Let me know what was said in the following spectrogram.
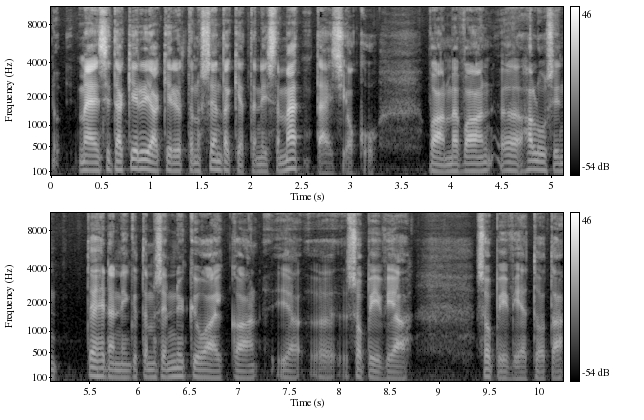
No, mä en sitä kirjaa kirjoittanut sen takia, että niissä mättäisi joku, vaan mä vaan ö, halusin tehdä niin tämmöisen nykyaikaan ja sopivia, sopivia tuota,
